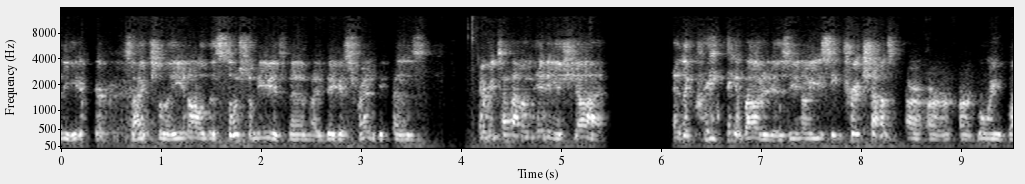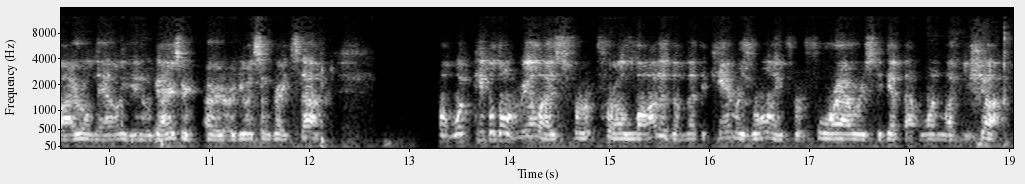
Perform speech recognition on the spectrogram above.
the year. It's actually, you know, the social media has been my biggest friend because every time I'm hitting a shot, and the great thing about it is, you know, you see trick shots are, are, are going viral now. You know, guys are, are, are doing some great stuff. But what people don't realize for, for a lot of them that the camera's rolling for four hours to get that one lucky shot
